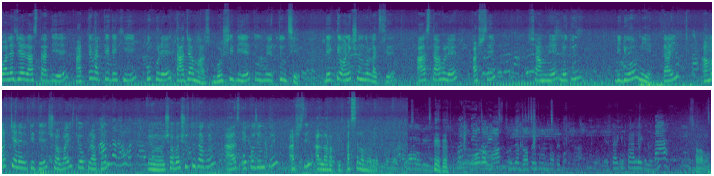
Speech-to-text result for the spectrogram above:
কলেজের রাস্তা দিয়ে হাঁটতে হাঁটতে দেখি পুকুরে তাজা মাছ বড়শি দিয়ে তুলে তুলছে। দেখতে অনেক সুন্দর লাগছে। আজ তাহলে আসছে সামনে নতুন ভিডিও নিয়ে। তাই আমার চ্যানেলটিতে সবাই চোখ রাখুন সবাই সুস্থ থাকুন। আজ এ পর্যন্তই আসছি। আল্লাহ হাফিজ। আসসালামু আলাইকুম। তার কি সারা মাছ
